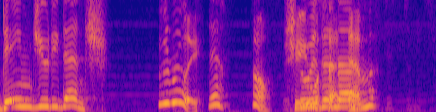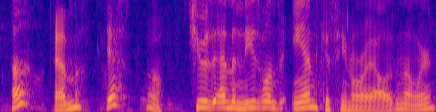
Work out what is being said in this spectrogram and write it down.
Dame Judi Dench. Is it really? Yeah. Oh, she Who was what's that? in, uh, M? Huh? M? Yeah. Oh. She was M in these ones and Casino Royale. Isn't that weird?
